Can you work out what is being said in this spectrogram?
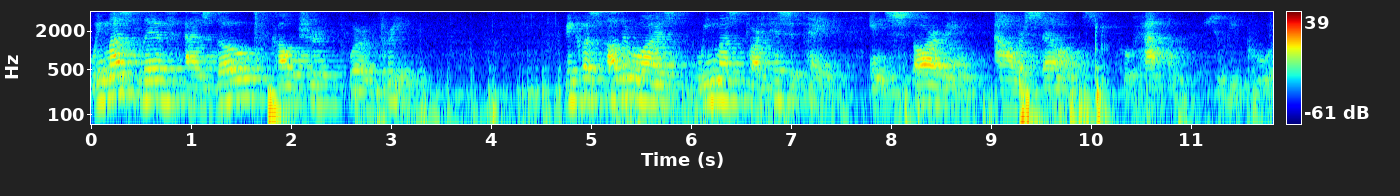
We must live as though culture were free. Because otherwise, we must participate in starving ourselves who happen to be poor.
